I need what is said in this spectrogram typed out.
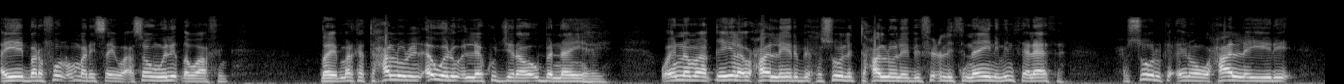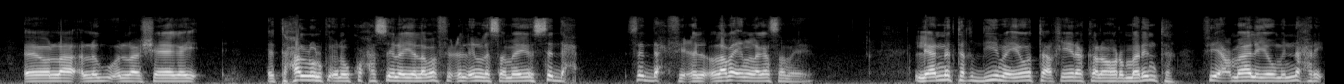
ayay barfuun u marisay waay. Asagoon weli dawaafin. Ayb marka taxalul ilawalu ilaa ku jira waa u banaan yahay. Wa inamaa qiila waxaa la yihi bixusuuli taxaluli bificli ithnayni min halaatha xusuulka inuu waxaa la yidhi la sheegay taxalulka inuu ku xasilayo laba ficil in la sameeyo saddex saddex ficil laba in laga sameeyo. Lianna taqdiima iyo wataakhiira kala horumarinta fii acmaali yowmi naxri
